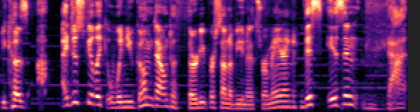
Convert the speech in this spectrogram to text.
because I just feel like when you come down to 30 percent of units remaining this isn't that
